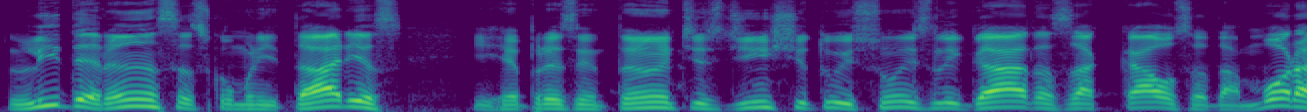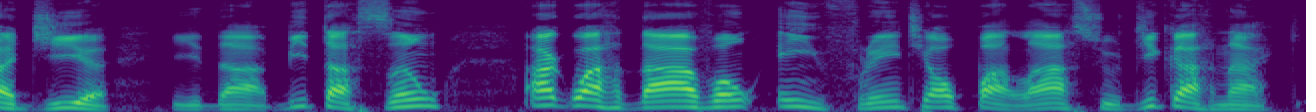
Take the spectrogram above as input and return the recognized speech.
lideranças comunitárias e representantes de instituições ligadas à causa da moradia e da habitação aguardavam em frente ao Palácio de Karnak.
